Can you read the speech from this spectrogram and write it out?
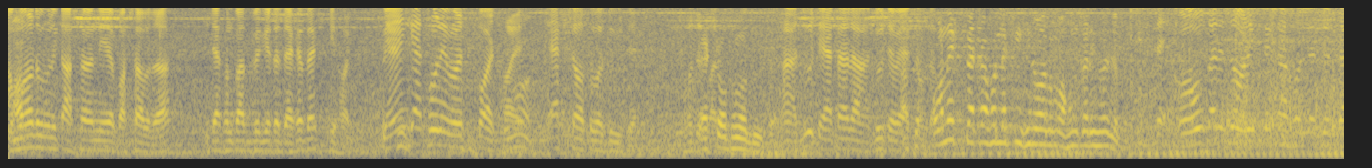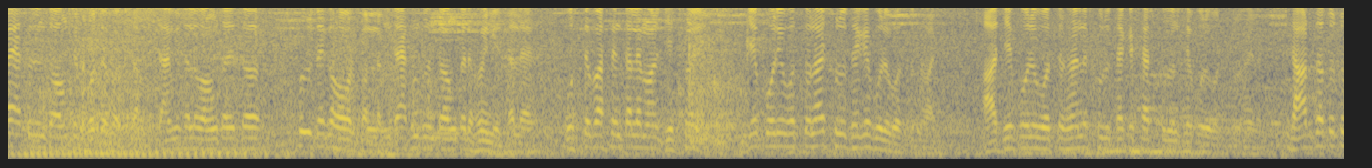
আমারও মনে করি আশা নিয়ে বাসা বাঁধা। যে এখন বাদ এটা দেখা দেখ কি হয়। ব্যাংক এখন এই মানুষ কয়টা হয়। একটা অথবা দুইটা। হতে একটা পারে। অথবা দুইটা। হ্যাঁ দুইটা একটা দুইটা আচ্ছা অনেক টাকা হলে কি হিরো আলম অহংকারী হয়ে যাবে? অহংকারী তো অনেক টাকা হলে যে তাই এতদিন তো অহংকারী হতে পারতাম। আমি তাহলে অহংকারী তো শুরু থেকে হওয়ার পারলাম এখন পর্যন্ত অহংকারী হয়নি। তাহলে বুঝতে পারছেন তাহলে আমার যে সময় যে পরিবর্তন হয় শুরু থেকে পরিবর্তন হয়। আর যে পরিবর্তন হয় না শুরু থেকে শেষ পর্যন্ত সে পরিবর্তন হয় না। যার যতটুকু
